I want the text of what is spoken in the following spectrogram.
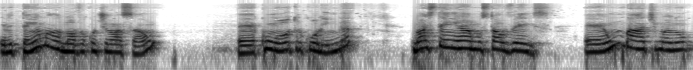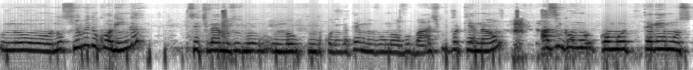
ele tenha uma nova continuação é, com outro Coringa. Nós tenhamos, talvez, é, um Batman no, no, no, filme do Coringa. Se tivermos um novo filme do Coringa, temos um novo Batman, por que não? Assim como, como teremos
